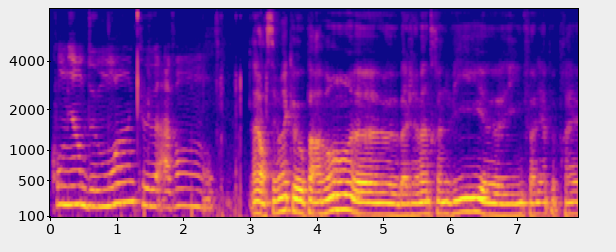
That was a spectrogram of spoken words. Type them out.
combien de moins qu'avant? Alors, c'est vrai qu'auparavant, bah, j'avais un train de vie, il me fallait à peu près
